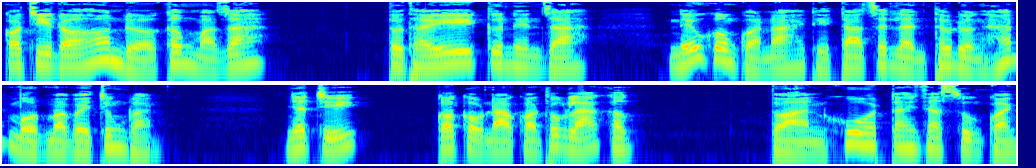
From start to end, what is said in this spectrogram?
Có chi đó nửa không mà ra. Tôi thấy cứ nên ra. Nếu không quản ai thì ta sẽ lần theo đường H1 mà về trung đoàn. Nhất trí, có cậu nào còn thuốc lá không? Toàn khua tay ra xung quanh.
